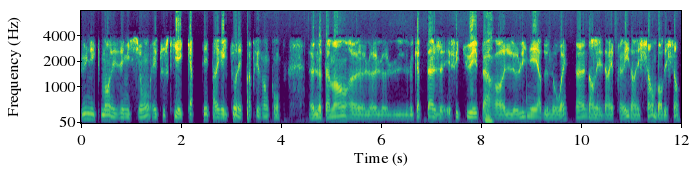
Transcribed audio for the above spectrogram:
uniquement les émissions et tout ce qui est capté par l'agriculture n'est pas pris en compte. Euh, notamment euh, le, le, le, captage effectué par euh, le linéaire de Noé hein, dans, les, dans les prairies, dans les champs, au bord des champs,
